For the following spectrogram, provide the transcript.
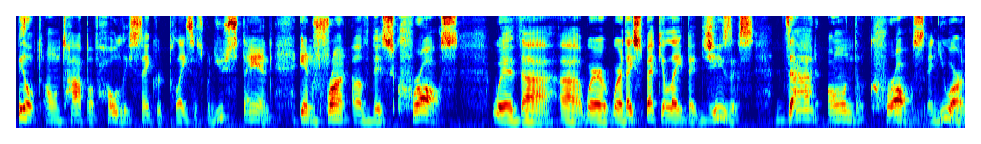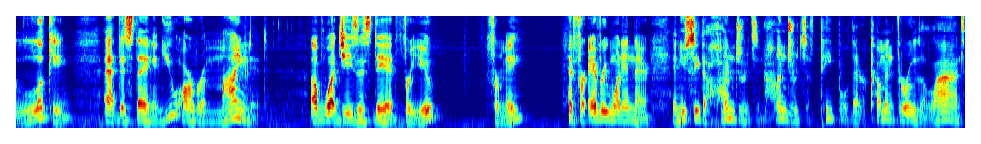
built on top of holy sacred places, when you stand in front of this cross with uh, uh, where where they speculate that Jesus died on the cross, and you are looking at this thing and you are reminded of what Jesus did for you, for me, and for everyone in there. And you see the hundreds and hundreds of people that are coming through the lines.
